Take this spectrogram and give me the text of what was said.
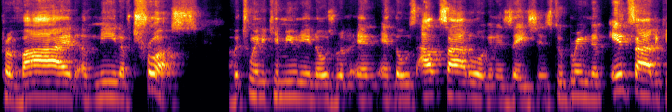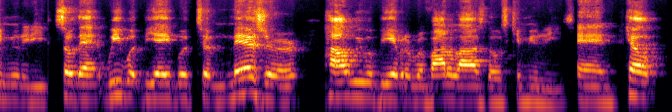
provide a mean of trust between the community and those and, and those outside organizations to bring them inside the community so that we would be able to measure how we would be able to revitalize those communities and help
